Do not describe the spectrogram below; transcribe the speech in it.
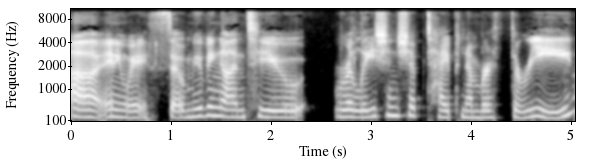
anyway, so moving on to relationship type number three,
